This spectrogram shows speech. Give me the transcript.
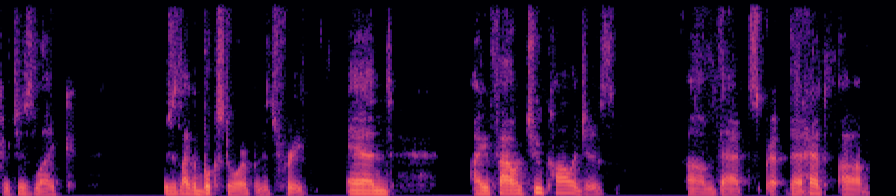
which is like, which is like a bookstore, but it's free. And I found two colleges um, that that had um,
